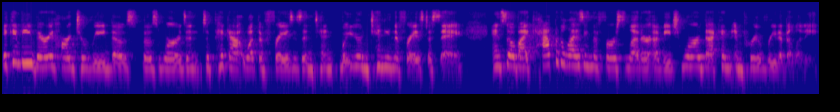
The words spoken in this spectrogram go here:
it can be very hard to read those those words and to pick out what the phrase is intent what you're intending the phrase to say. And so by capitalizing the first letter of each word, that can improve readability.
